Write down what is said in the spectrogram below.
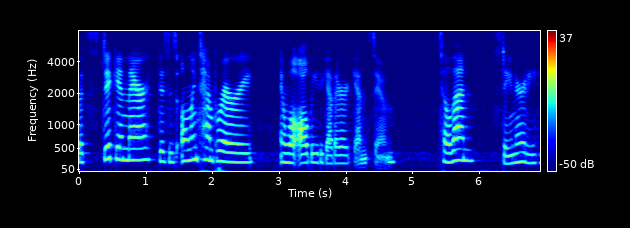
but stick in there. This is only temporary, and we'll all be together again soon. Till then, stay nerdy.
